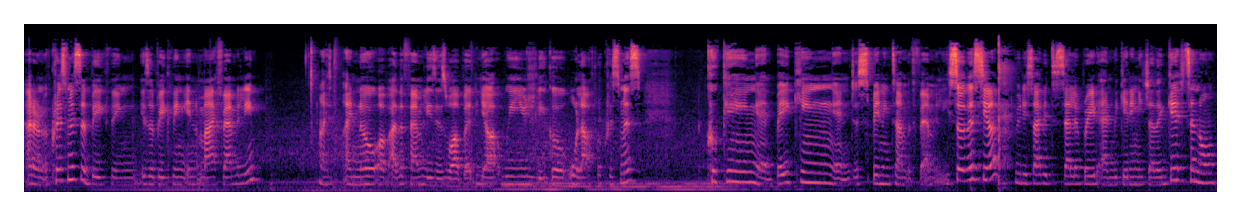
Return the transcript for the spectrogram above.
I don't know, Christmas is a big thing, is a big thing in my family I, I know of other families as well but yeah we usually go all out for Christmas cooking and baking and just spending time with family. So this year we decided to celebrate and we're getting each other gifts and all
